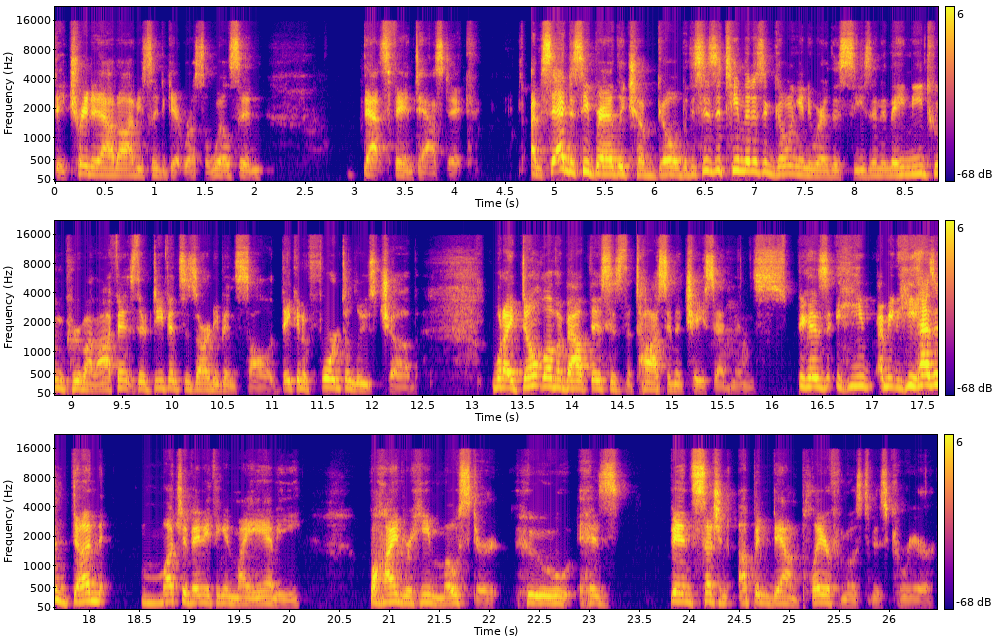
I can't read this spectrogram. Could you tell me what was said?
They traded out obviously to get Russell Wilson. That's fantastic. I'm sad to see Bradley Chubb go, but this is a team that isn't going anywhere this season, and they need to improve on offense. Their defense has already been solid. They can afford to lose Chubb. What I don't love about this is the toss into Chase Edmonds because he, I mean, he hasn't done much of anything in Miami behind Raheem Mostert, who has been such an up and down player for most of his career.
